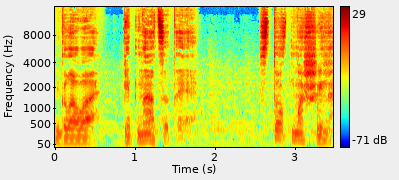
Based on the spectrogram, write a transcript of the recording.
Глава 15. Стоп-машина.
